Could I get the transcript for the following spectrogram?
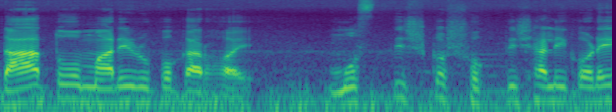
দাঁত ও মাড়ির উপকার হয়। মস্তিষ্ক শক্তিশালী করে,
